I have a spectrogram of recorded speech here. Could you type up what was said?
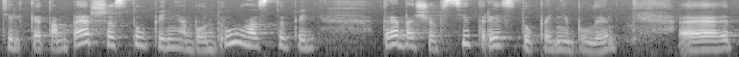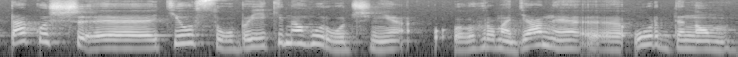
тільки там перша ступінь або друга ступінь. Треба, щоб всі три ступені були. Е, Також е, ті особи, які нагороджені громадяни е, орденом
